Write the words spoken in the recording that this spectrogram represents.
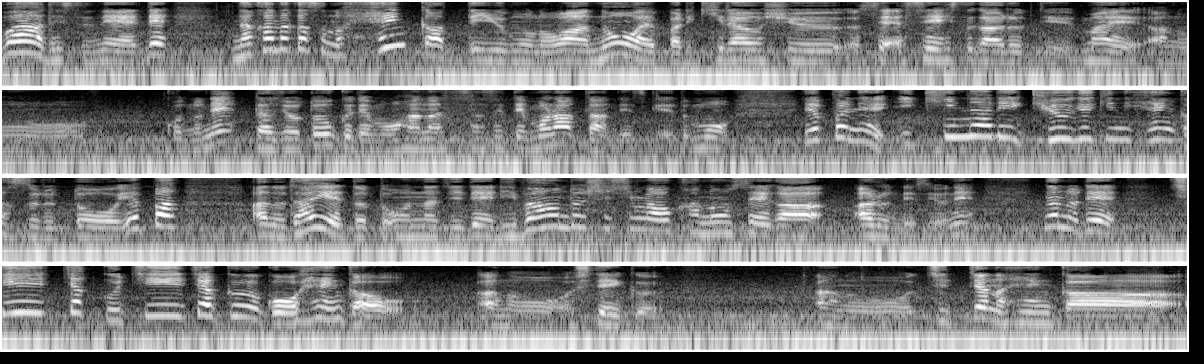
はですね、で、なかなかその変化っていうものは脳はやっぱり嫌う性質があるっていう、前、あのこのね、ラジオトークでもお話しさせてもらったんですけれども、やっぱりね、いきなり急激に変化すると、やっぱ、あの、ダイエットと同じでリバウンドしてしまう可能性があるんですよね。なので、ちっちゃくちっちゃく、こう変化を、あの、していく。あの、ちっちゃな変化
